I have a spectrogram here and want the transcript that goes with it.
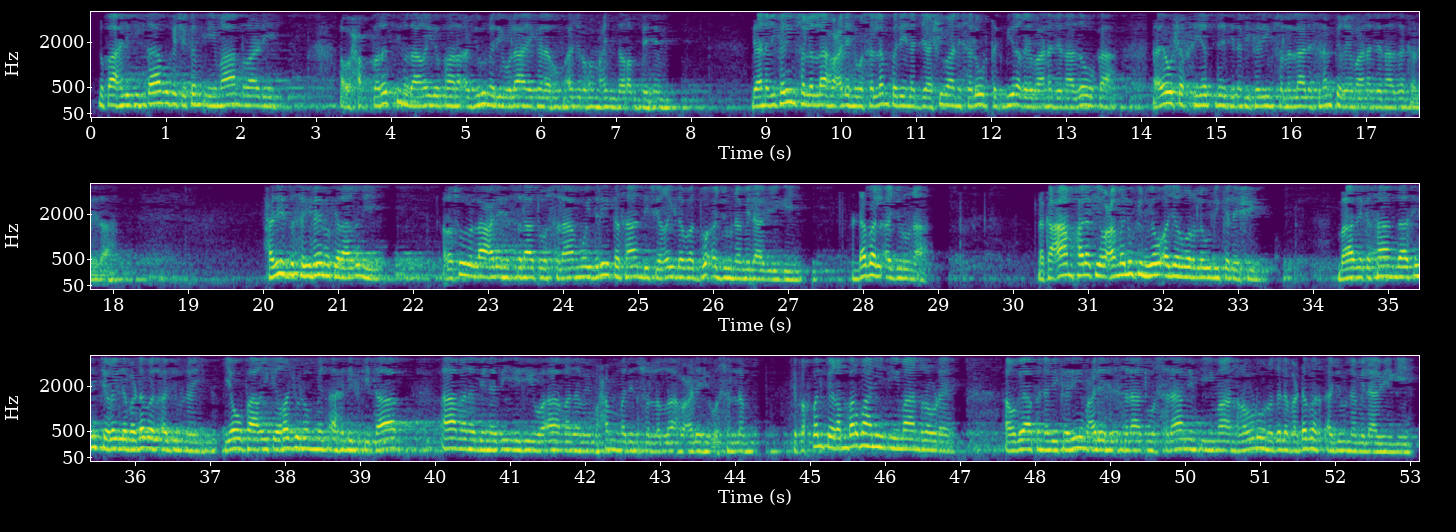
نو په اهل کتابو کې چې کوم ایمان راړي او حق پرستی نو دا غي لپاره اجرونه دی اولایک لهم اجرهم عند ربهم بیا نبی کریم صلی الله علیه وسلم په دې نجاشی باندې سلور تکبیر غیبانه جنازه وکا دا یو شخصیت دی چې نبی کریم صلی الله علیه وسلم په غیبانه جنازه کړی دا حدیث د صحیحینو کې راغلی رسول الله علیه الصلاۃ والسلام وی درې کسان دي چې غیله و دو اجرونه ملاویږي ډبل اجرونه لکه عام خلک یو عملو کې یو اجر ورلو لیکل شي بعض کسان داسې چې غیله بدبل اجر نه یو فاغی کې رجل من اهل الكتاب آمن بنبيه وآمن بمحمد صلى الله عليه وسلم چې په خپل پیغمبر باندې ایمان وروړي او بیا په نبی کریم علیه الصلاۃ والسلام ایمان وروړو نو دله بدبر اجر نه ملاويږي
